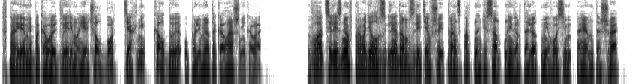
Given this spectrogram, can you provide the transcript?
В проеме боковой двери маячил борттехник, колдуя у пулемета Калашникова. Влад Селезнев проводил взглядом взлетевший транспортно-десантный вертолет Ми-8 АМТШ —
